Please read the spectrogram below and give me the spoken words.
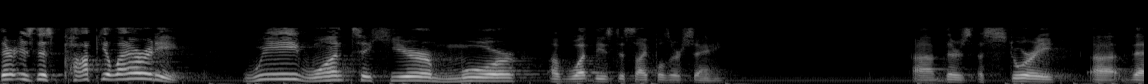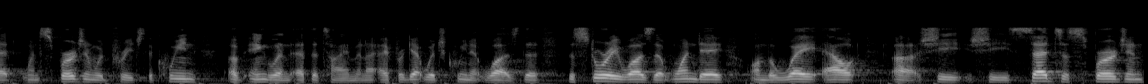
there is this popularity we want to hear more of what these disciples are saying. Uh, there's a story uh, that when Spurgeon would preach, the Queen of England at the time, and I, I forget which queen it was, the, the story was that one day on the way out, uh, she, she said to Spurgeon,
